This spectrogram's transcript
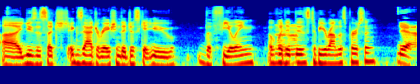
uh, uses such exaggeration to just get you the feeling of what mm-hmm. it is to be around this person. Yeah,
